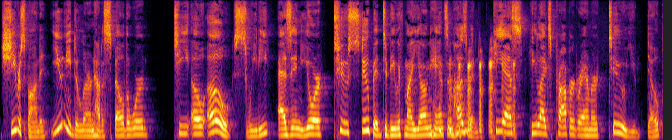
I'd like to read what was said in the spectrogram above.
she responded, You need to learn how to spell the word T O O, sweetie, as in you're too stupid to be with my young, handsome husband. P.S. He likes proper grammar too, you dope.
